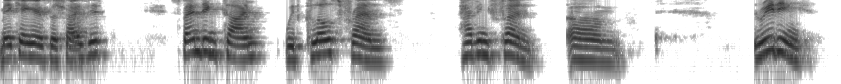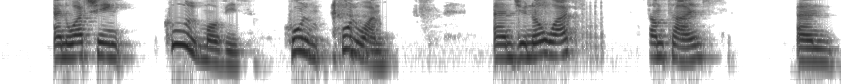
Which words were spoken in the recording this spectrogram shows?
Making exercises sure. spending time with close friends having fun um, reading and watching cool movies cool cool ones. And you know what? Sometimes and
